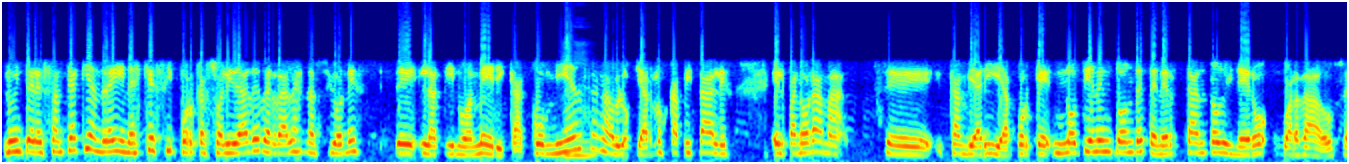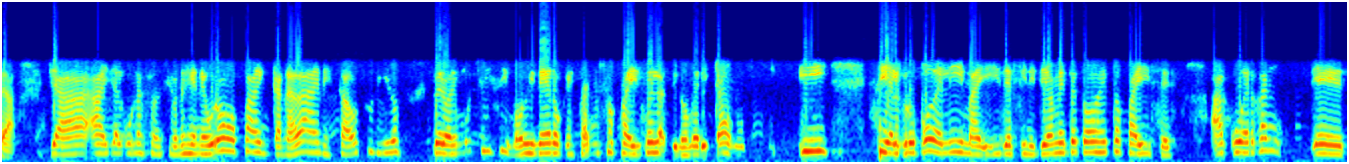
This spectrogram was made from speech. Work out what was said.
Lo interesante aquí, Andreina, es que si por casualidad de verdad las naciones de Latinoamérica comienzan a bloquear los capitales, el panorama se cambiaría porque no tienen dónde tener tanto dinero guardado. O sea, ya hay algunas sanciones en Europa, en Canadá, en Estados Unidos, pero hay muchísimo dinero que está en esos países latinoamericanos. Y si el Grupo de Lima y definitivamente todos estos países acuerdan eh,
